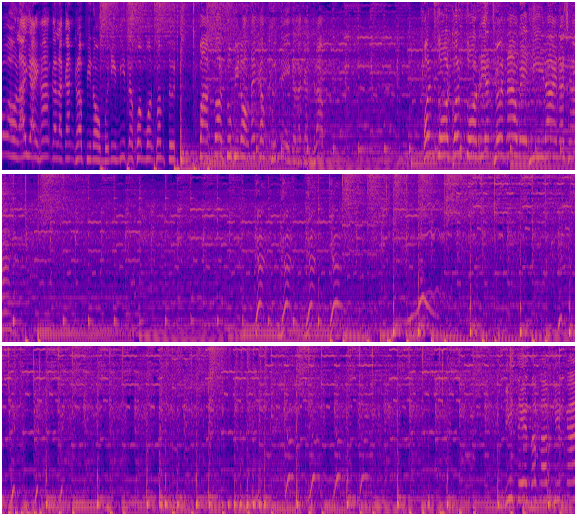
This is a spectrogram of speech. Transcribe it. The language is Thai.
บ่เอาหลายใหญ่ห้างกันละกันครับ พี่น้องมือนี้มีแต่ความมวนความซึ้นฝากต้อนสู่พี่น้องในคำคืนนี้กันละกันครับ คนโสดคนโสดเรียนเชิญหน้าเวทีได้นะจ๊ะเยอะเยอะเยอะเยอะ ทีมงาน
